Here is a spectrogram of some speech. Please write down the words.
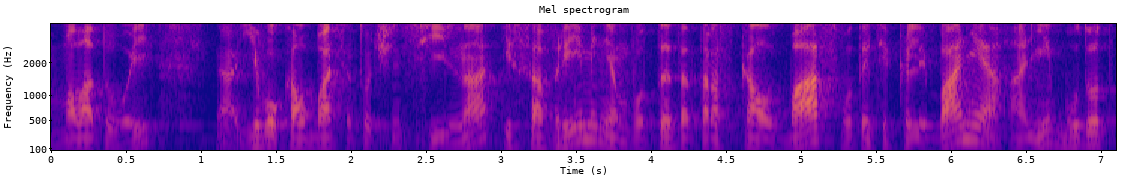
молодой, его колбасят очень сильно, и со временем вот этот расколбас, вот эти колебания, они будут,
